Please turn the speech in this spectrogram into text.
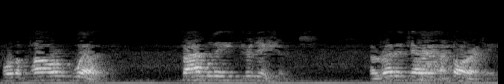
for the power of wealth, family traditions, hereditary authority.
